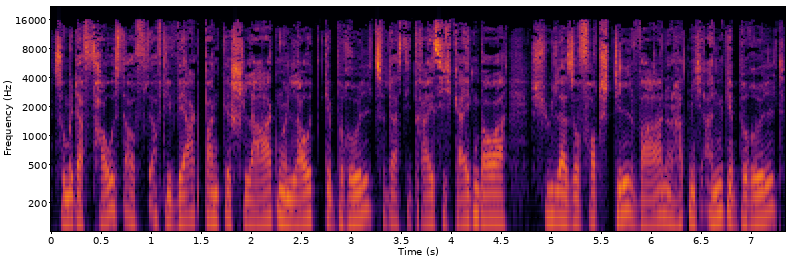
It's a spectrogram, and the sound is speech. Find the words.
so mit der Faust auf, auf die Werkbank geschlagen und laut gebrüllt, sodass die 30 Geigenbauer-Schüler so sofort still waren und hat mich angebrüllt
